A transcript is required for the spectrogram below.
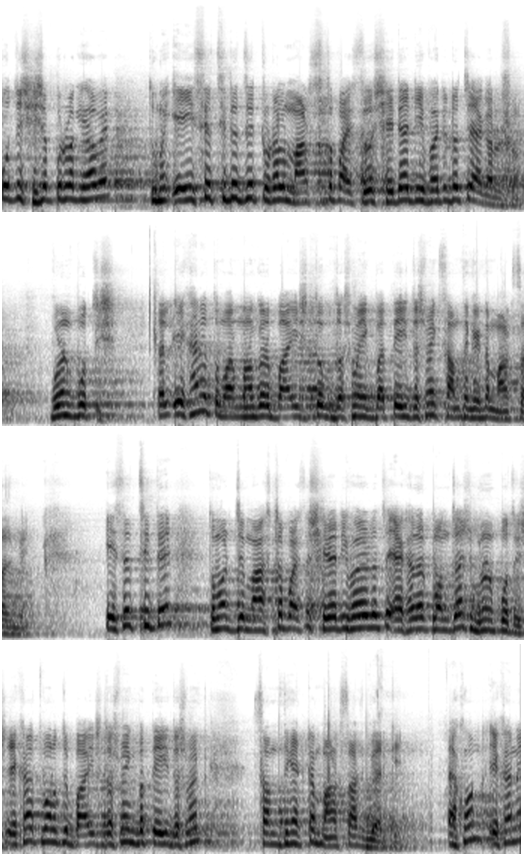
পঁচিশ হিসাব করলে কী হবে? তুমি এইচএসসিতে যে টোটাল মার্কসটা পাইছো, সেটা ডিভাইডেড হচ্ছে এগারোশো। গুণন পঁচিশ। তাহলে এখানে তোমার মনে করো বাইশ দশমিক বা তেইশ দশমিক সামথিং একটা মার্কস আসবে। এসএসসিতে তোমার যে মার্কসটা পাইছে সেটা ডিভাইড হচ্ছে এক হাজার পঞ্চাশ গুণন পঁচিশ। এখানে তোমার হচ্ছে বাইশ দশমিক বা তেইশ দশমিক সামথিং একটা মার্কস আসবে আর কি। এখন এখানে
